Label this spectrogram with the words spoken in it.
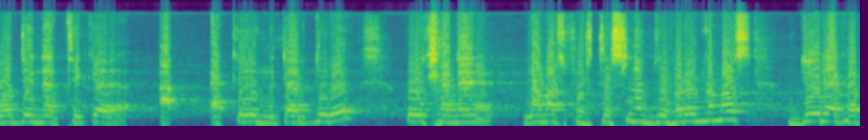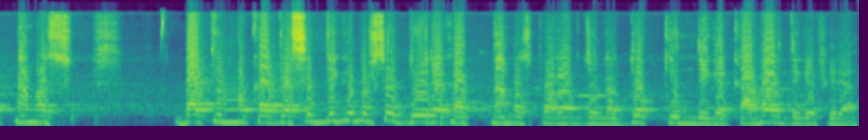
মদিনা থেকে এক কিলোমিটার দূরে, ওইখানে নামাজ পড়তেছিলাম, জোহরের নামাজ, দুই রেখাত নামাজ বাইতুল মুকাদ্দাসের দিকে পড়ছে দুই রেখাত নামাজ পড়ার জন্য দক্ষিণ দিকে, কাবার দিকে ফিরা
